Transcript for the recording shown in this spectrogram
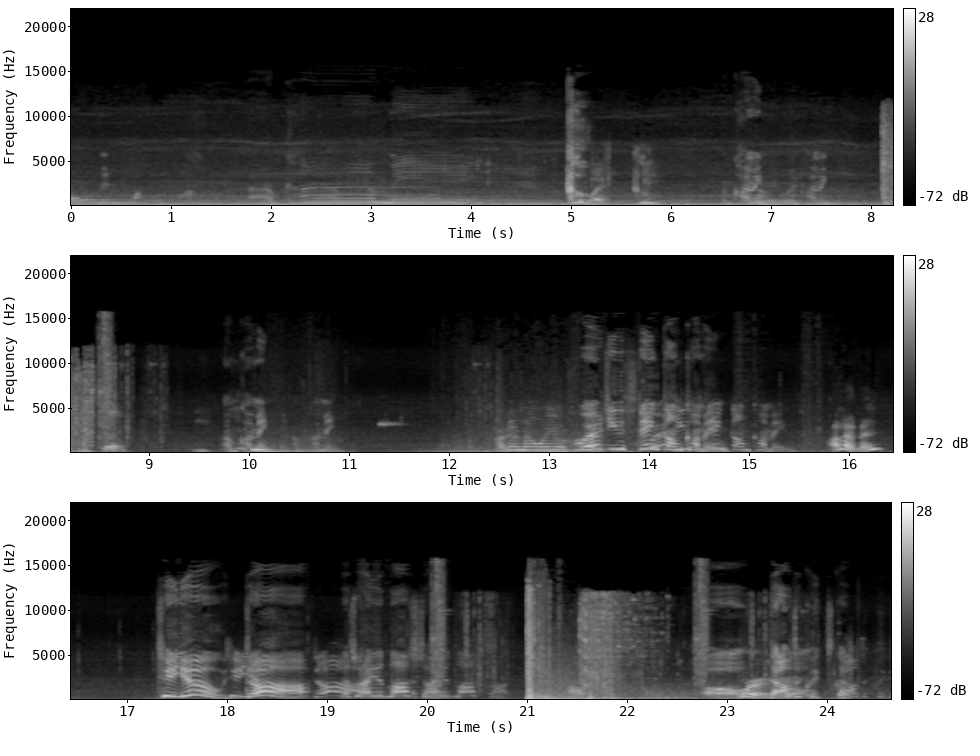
Oh Wait. my I'm coming. god. Where? I'm coming. I'm coming. Where? I'm coming. I'm coming. I don't know where you're coming. Where do you think Where I'm do you coming? think I'm coming? I don't know. To you. To you, duh. duh. That's what I did last That's what I time. did last time. Oh, oh Where? that was a quick That scope. was a quick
